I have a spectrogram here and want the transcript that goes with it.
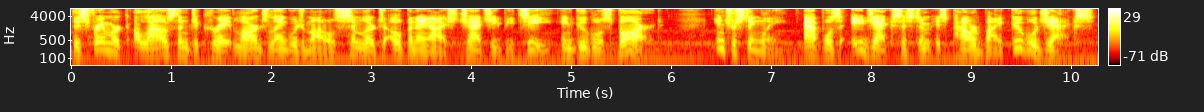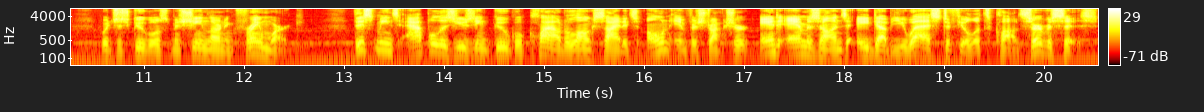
This framework allows them to create large language models similar to OpenAI's ChatGPT and Google's Bard. Interestingly, Apple's AJAX system is powered by Google JAX, which is Google's machine learning framework. This means Apple is using Google Cloud alongside its own infrastructure and Amazon's AWS to fuel its cloud services.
